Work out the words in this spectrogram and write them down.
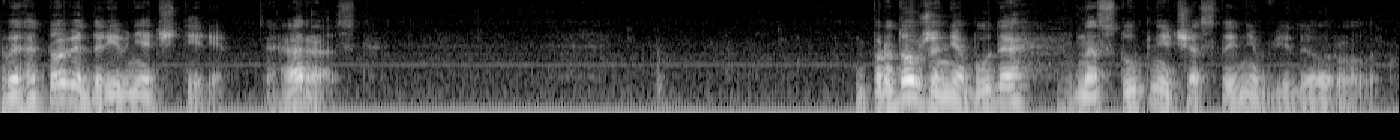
Ви готові до рівня 4. Гаразд. Продовження буде в наступній частині відеоролику.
